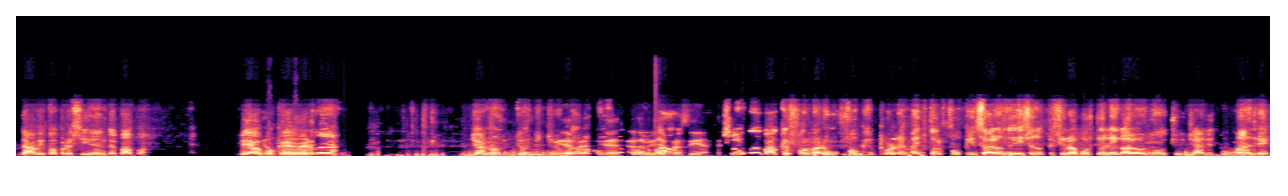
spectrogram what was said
David por presidente, papá. Viejo, porque de verdad, ya no, yo, yo con presidente. Esos huevados que formaron un fucking problema en todo el fucking salón de diciendo que si el aborto es legal o no, chucha, de tu madre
